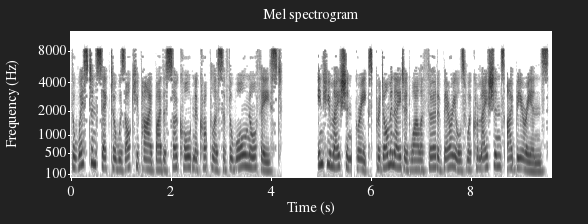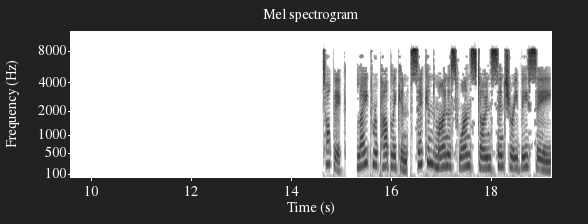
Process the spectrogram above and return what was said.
The western sector was occupied by the so-called necropolis of the wall northeast. Inhumation Greeks predominated while a third of burials were cremations Iberians. Topic: Late Republican 2nd-1 stone century BC.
